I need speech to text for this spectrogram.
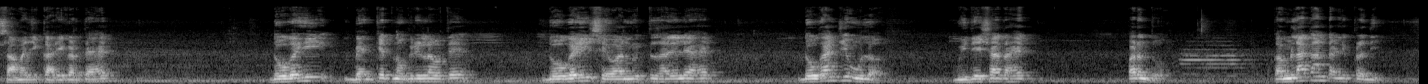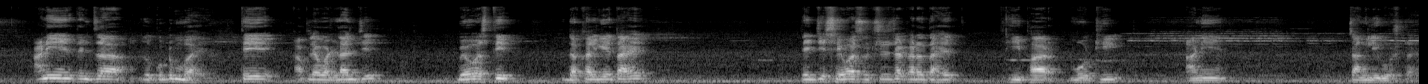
सामाजिक कार्यकर्ते आहेत. दोघंही बँकेत नोकरीला होते. दोघंही सेवानिवृत्त झालेले आहेत. दोघांची मुलं विदेशात आहेत. परंतु कमलाकांत आणि प्रदीप आणि त्यांचा जो कुटुंब आहे ते आपल्या वडिलांची व्यवस्थित दखल घेत आहे. त्यांची सेवा शुश्रूषा करत आहेत. ही फार मोठी आणि चांगली गोष्ट आहे.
